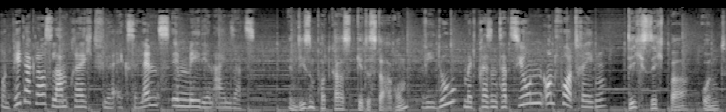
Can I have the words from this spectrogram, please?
Und Peter Klaus Lamprecht für Exzellenz im Medieneinsatz. In diesem Podcast geht es darum, Wie du mit Präsentationen und Vorträgen dich sichtbar und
